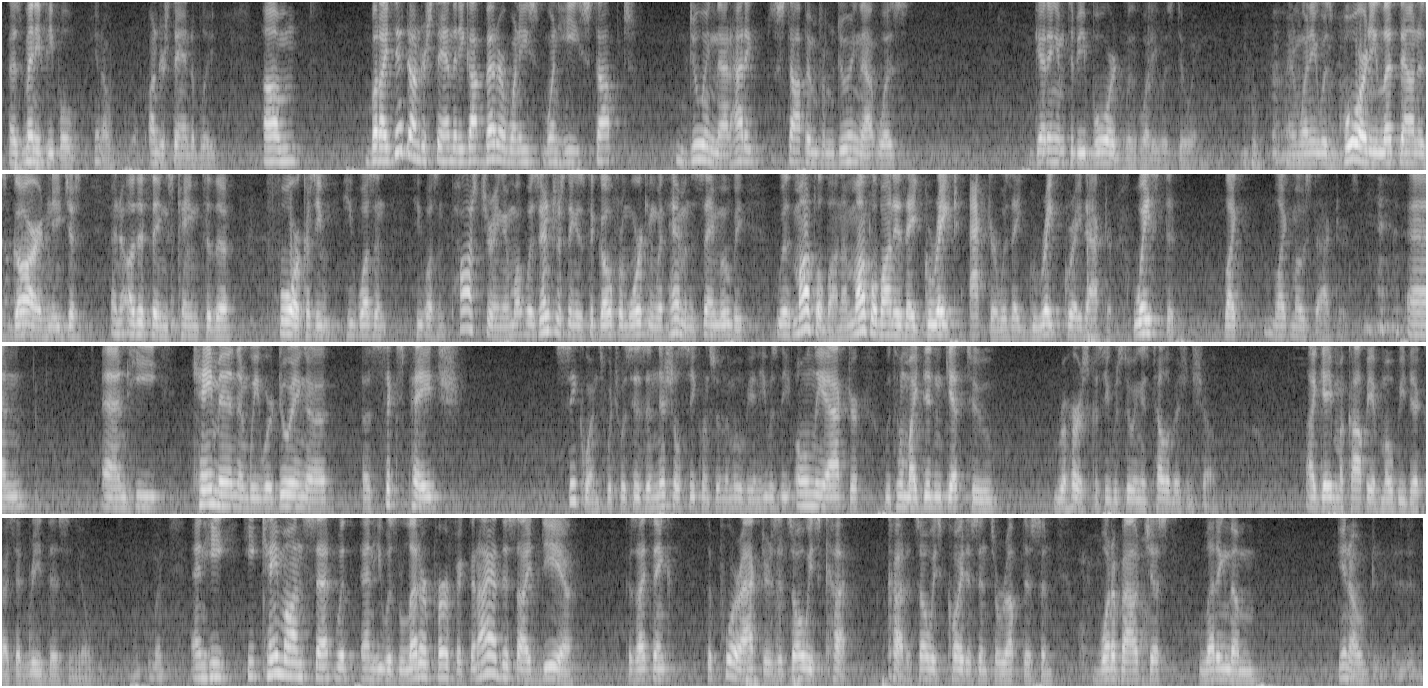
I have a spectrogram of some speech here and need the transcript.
as many people, you know, understandably. Um, but I did understand that he got better when he, when he stopped doing that, how to stop him from doing that was getting him to be bored with what he was doing. and when he was bored, he let down his guard, and he just and other things came to the fore because he he wasn't he wasn't posturing. And what was interesting is to go from working with him in the same movie with Montalban. And Montalban is a great actor, was a great great actor, wasted like like most actors, and and he came in and we were doing a, a six page sequence, which was his initial sequence in the movie, and he was the only actor with whom I didn't get to rehearse because he was doing his television show. I gave him a copy of Moby Dick. I said, "Read this, and you'll." And he he came on set with, and he was letter perfect. And I had this idea, because I think the poor actors, it's always cut, cut. It's always coitus interruptus, and what about just letting them, you know,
